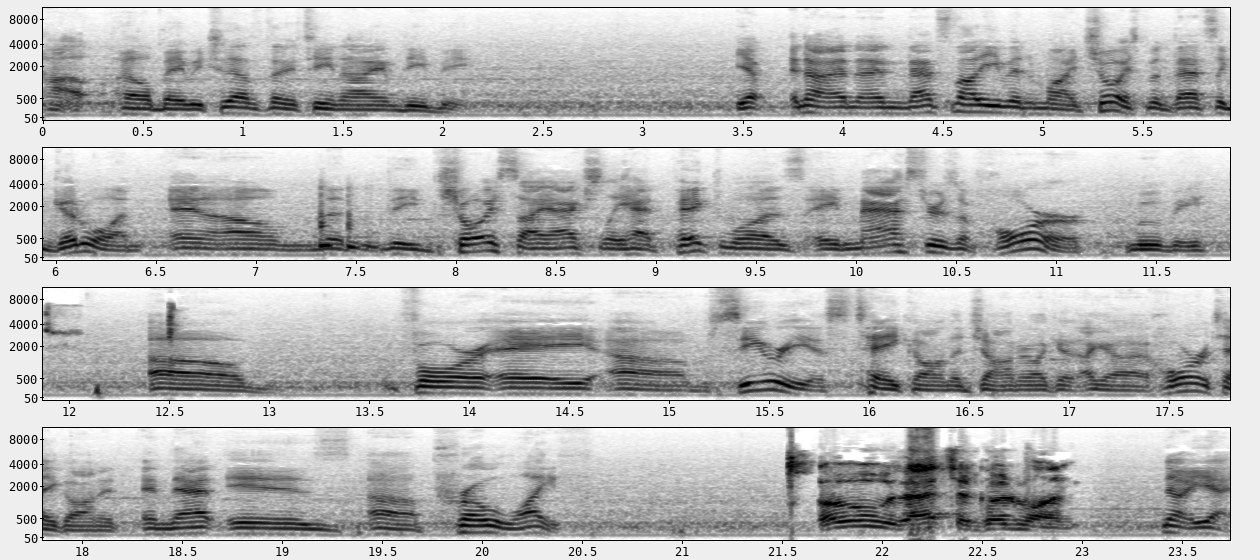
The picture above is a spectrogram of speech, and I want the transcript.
Hell, Hell Baby, 2013 IMDb. Yep, and, and and that's not even my choice, but that's a good one. And um, the the choice I actually had picked was a Masters of Horror movie, um, for a um, serious take on the genre, like a, like a horror take on it, and that is uh, pro life. Oh, that's a good one. No, yeah,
